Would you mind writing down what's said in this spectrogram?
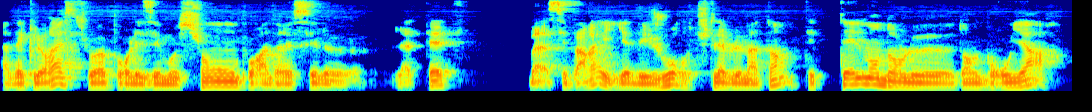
avec le reste, tu vois, pour les émotions, pour adresser le, la tête. Bah c'est pareil. Il y a des jours où tu te lèves le matin, t'es tellement dans le dans le brouillard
